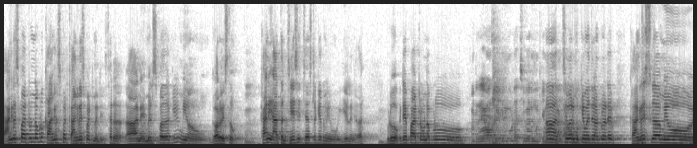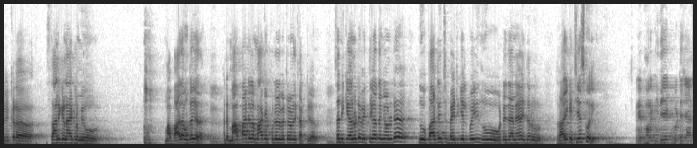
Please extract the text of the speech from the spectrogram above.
కాంగ్రెస్ పార్టీ ఉన్నప్పుడు కాంగ్రెస్ పార్టీ కాంగ్రెస్ పార్టీ అండి. సార్ ఆయన ఎమ్మెల్సీ పదవికి మేము గౌరవిస్తాం. కానీ అతను చేసే చేష్టలకైతే మేము ఇవ్వలేం కదా. ఇప్పుడు ఒకటే పార్టీ ఉన్నప్పుడు చివరి ముఖ్యమంత్రి అంటున్నట్టే కాంగ్రెస్గా మేము ఇక్కడ స్థానిక నాయకులు మేము మా బాధ ఉంటుంది కదా. అంటే మా పార్టీలో మాకే పుల్లలు పెట్టడం అనేది కరెక్ట్ కాదు. సార్ నీకు ఏమైనా ఉంటే వ్యక్తిగతంగా ఉంటే నువ్వు పార్టీ నుంచి బయటికి వెళ్ళిపోయి నువ్వు ఒకటిదానే ఇద్దరు రాజకీయ చేసుకొని రేపు మరి ఇదే ఒట్టజాన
